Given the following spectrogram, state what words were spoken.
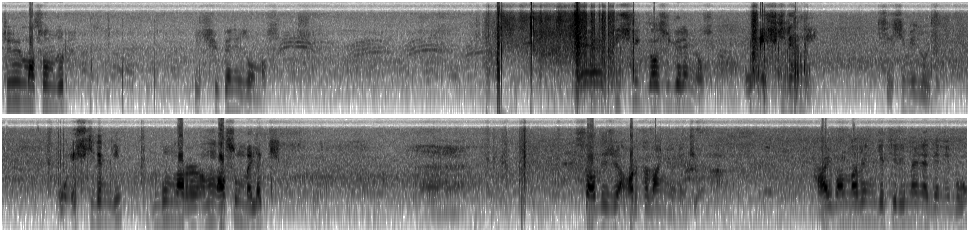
Tümü masondur. Hiç şüpheniz olmasın. Ve pislik gazı göremiyorsun. O eskiden değil. Sesimi duydu. O eskiden değil. Bunlar masum melek. Ee, Sadece arkadan yönetiyor. Hayvanların getirilme nedeni bu.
